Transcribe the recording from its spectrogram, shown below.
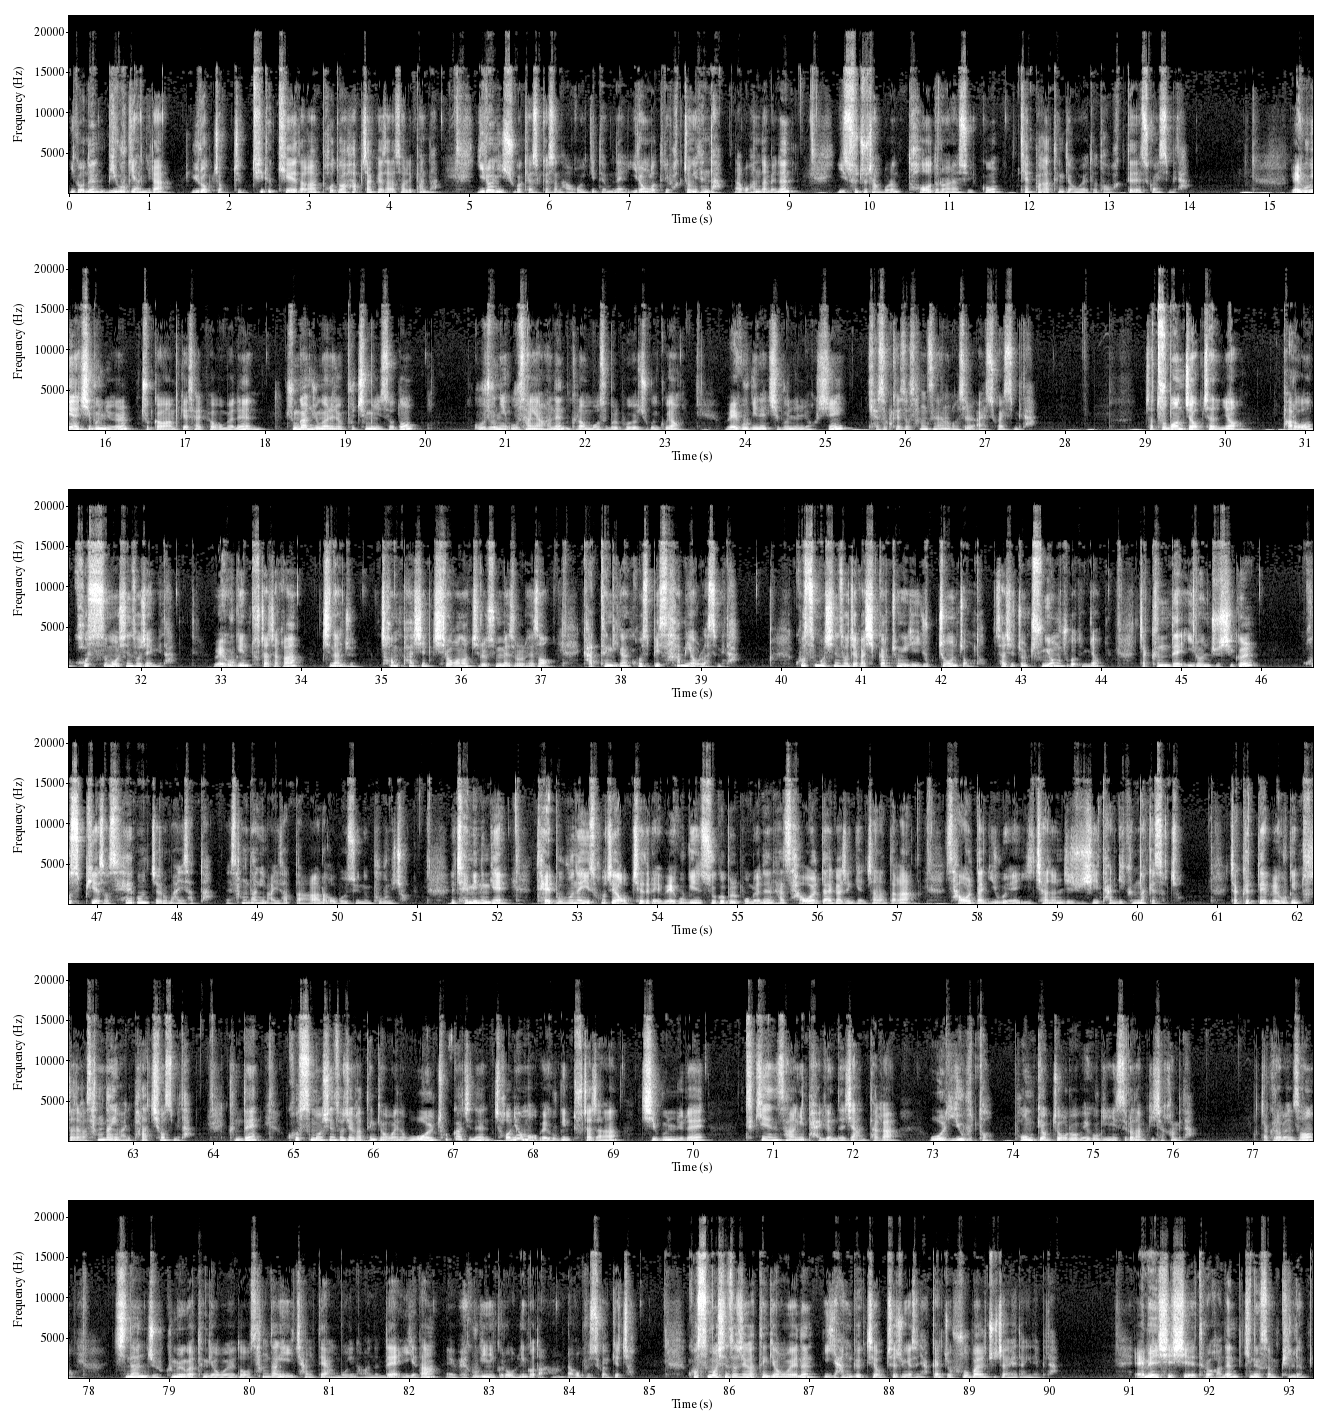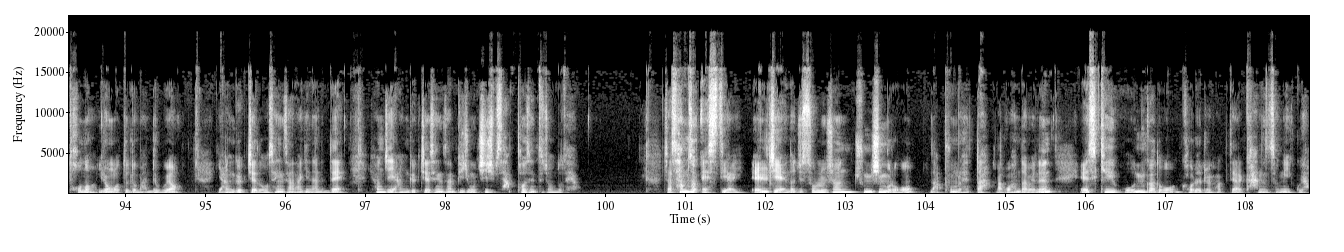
이거는 미국이 아니라 유럽 쪽, 즉 튀르키에다가 포드와 합작 회사를 설립한다. 이런 이슈가 계속해서 나오고 있기 때문에 이런 것들이 확정이 된다라고 한다면은 이 수주 장고는 더 늘어날 수 있고 캐파 같은 경우에도 더 확대될 수가 있습니다. 외국인의 지분율 주가와 함께 살펴보면은 중간중간에 좀 부침은 있어도 꾸준히 우상향하는 그런 모습을 보여주고 있고요. 외국인의 지분율 역시 계속해서 상승하는 것을 알 수가 있습니다. 자, 두 번째 업체는요. 바로 코스모 신소재입니다. 외국인 투자자가 지난주 1087억 원어치를 순매수를 해서 같은 기간 코스피 3위에 올랐습니다. 코스모 신소재가 시가총액이 6조 원 정도. 사실 좀 중형주거든요. 자, 근데 이런 주식을 코스피에서 세 번째로 많이 샀다. 네, 상당히 많이 샀다라고 볼 수 있는 부분이죠. 재밌는 게 대부분의 이 소재 업체들의 외국인 수급을 보면은 한 4월 달까지는 괜찮았다가 4월 달 이후에 2차 전지 주식이 단기 급락했었죠. 자, 그때 외국인 투자자가 상당히 많이 팔아치웠습니다. 근데 코스모 신소재 같은 경우에는 5월 초까지는 전혀 뭐 외국인 투자자 지분율의 특이 현상이 발견되지 않다가 5월 이후부터 본격적으로 외국인이 쓸어담기 시작합니다. 자, 그러면서 지난주 금요일 같은 경우에도 상당히 장대 양봉이 나왔는데 이게 다 외국인이 끌어올린 거다라고 볼 수가 있겠죠. 코스모 신소재 같은 경우에는 이 양극재 업체 중에서 약간 좀 후발주자에 해당이 됩니다. MLCC에 들어가는 기능성 필름, 토너 이런 것들도 만들고요. 양극재도 생산하긴 하는데 현재 양극재 생산 비중은 74% 정도 돼요. 자, 삼성 SDI, LG 에너지 솔루션 중심으로 납품을 했다라고 한다면은 SK온과도 거래를 확대할 가능성이 있고요.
